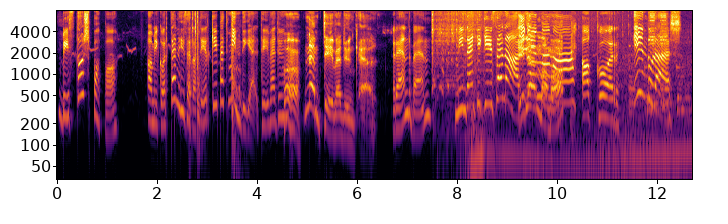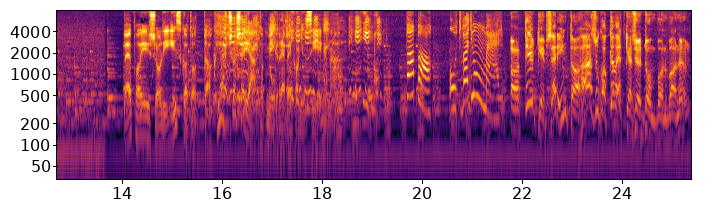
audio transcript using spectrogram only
Biztos, papa? Amikor te nézed a térképet, mindig eltévedünk. Ha, nem tévedünk el. Rendben. Mindenki készen áll? Igen, mama? Akkor indulás! Peppa és Zsoli izgatottak, mert sose jártak még Rebecca nyusziéknál. Papa, ott vagyunk már? A térkép szerint a házuk a következő dombon van.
